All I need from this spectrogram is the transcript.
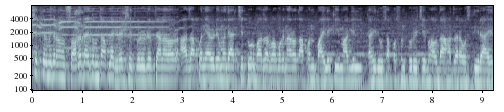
शेतकरी मित्रांनो स्वागत आहे तुमचं आपल्या ग्रेट शेतकरी युट्यूब चॅनलवर आज आपण या व्हिडिओमध्ये आजचे तूर बाजारभाव बघणार आहोत. आपण पाहिले की मागील काही दिवसापासून तुरीचे भाव दहा हजारावर स्थिर आहेत.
